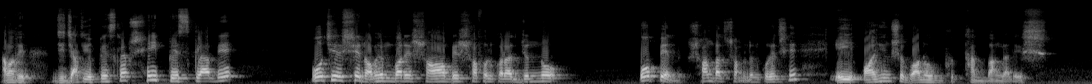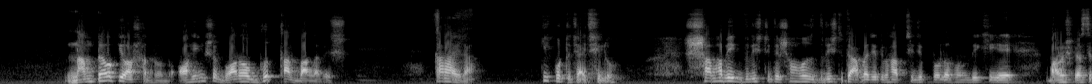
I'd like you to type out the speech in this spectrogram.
আমাদের যে জাতীয় প্রেস ক্লাব, সেই প্রেস ক্লাবে পঁচিশে নভেম্বরের সমাবেশ সফল করার জন্য ওপেন সংবাদ সম্মেলন করেছে এই অহিংস গণ অভ্যুত্থান বাংলাদেশ। নামটাও কি অসাধারণ, অহিংস গণ অভ্যুত্থান বাংলাদেশ। কারা এরা? কি করতে চাইছিল? স্বাভাবিক দৃষ্টিতে, সহজ দৃষ্টিতে আমরা যেটা ভাবছি যে প্রলোভন দেখিয়ে মানুষের কাছে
